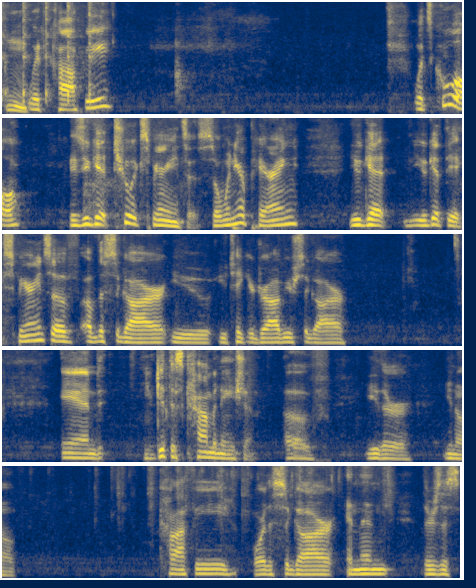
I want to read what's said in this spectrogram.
Mm. with coffee what's cool is you get two experiences. So when you're pairing you get you get the experience of of the cigar. You you take your draw of your cigar and you get this combination of either you know coffee or the cigar. And then there's this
